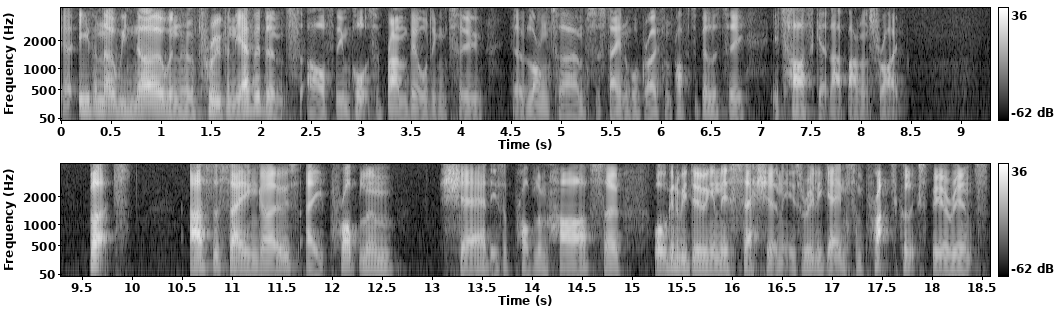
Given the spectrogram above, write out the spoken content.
you know, even though we know and have proven the evidence of the importance of brand building to you know, long-term sustainable growth and profitability, it's hard to get that balance right. But as the saying goes, a problem shared is a problem halved. So what we're going to be doing in this session is really getting some practical experience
